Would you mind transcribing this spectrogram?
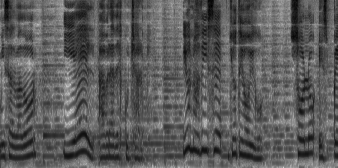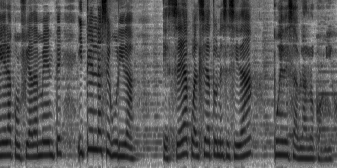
mi Salvador y él habrá de escucharme." Dios nos dice, "Yo te oigo." Solo espera confiadamente y ten la seguridad que sea cual sea tu necesidad, puedes hablarlo conmigo.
